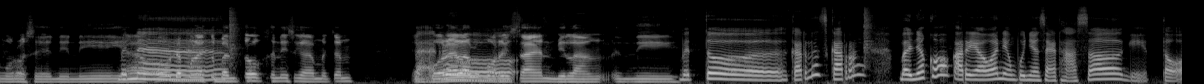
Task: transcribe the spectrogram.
ngurusin ini, ya. Oh udah mulai kebentuk ini segala macam. Ya Baru. boleh lah lu mau resign, bilang ini. betul karena sekarang banyak kok karyawan yang punya side hustle gitu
